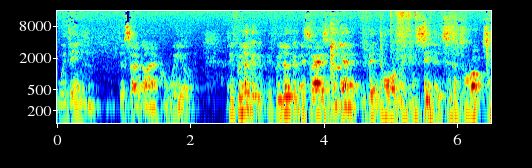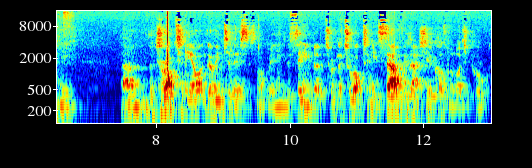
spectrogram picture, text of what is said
within the zodiacal wheel. And if we look at, if we look at Mithraism again a bit more, we can see that this is a tauroctony. Um, the tauroctony, I won't go into this, it's not really the theme, but the tauroctony itself is actually a cosmological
